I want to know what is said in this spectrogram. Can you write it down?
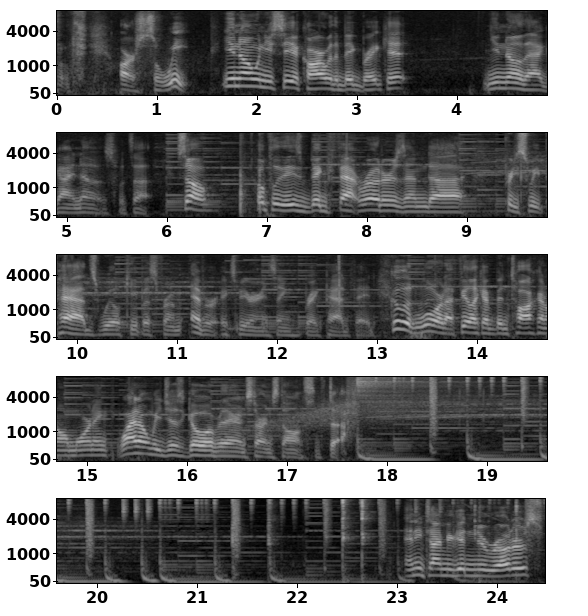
are sweet. You know when you see a car with a big brake kit, you know that guy knows what's up. So hopefully these big fat rotors and uh, pretty sweet pads will keep us from ever experiencing brake pad fade. Good Lord, I feel like I've been talking all morning. Why don't we just go over there and start installing some stuff? Anytime you're getting new rotors,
